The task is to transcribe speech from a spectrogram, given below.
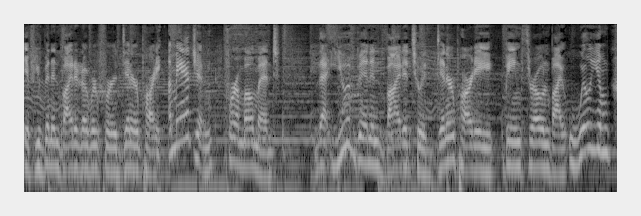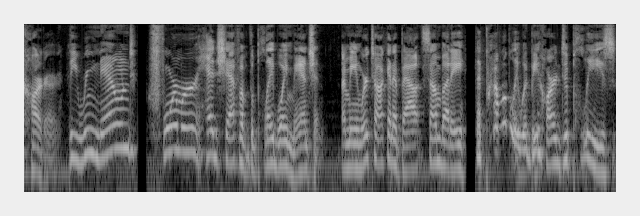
if you've been invited over for a dinner party. Imagine for a moment that you have been invited to a dinner party being thrown by William Carter, the renowned former head chef of the Playboy Mansion. I mean, we're talking about somebody that probably would be hard to please.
